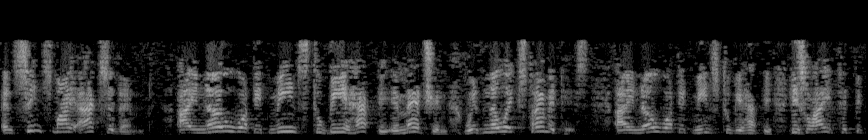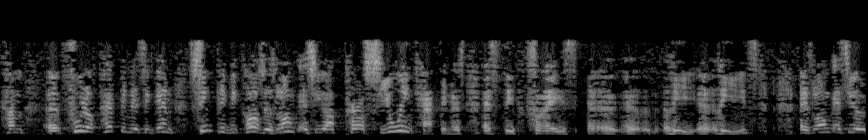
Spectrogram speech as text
And since my accident, I know what it means to be happy, imagine, with no extremities. I know what it means to be happy. His life had become uh, full of happiness again, simply because as long as you are pursuing happiness, as the phrase uh, uh, re, uh, reads, as long as you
